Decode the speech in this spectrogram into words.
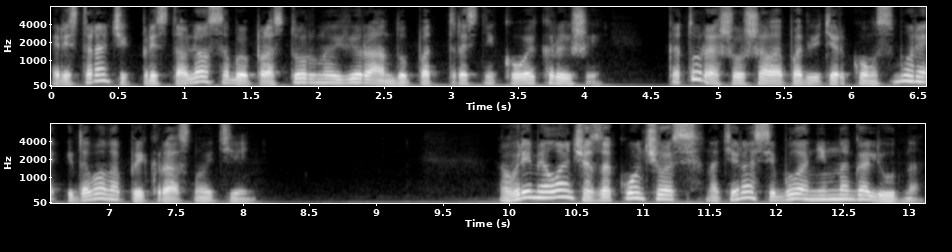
Ресторанчик представлял собой просторную веранду под тростниковой крышей, которая шуршала под ветерком с моря и давала прекрасную тень. Время ланча закончилось, на террасе было немноголюдно,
